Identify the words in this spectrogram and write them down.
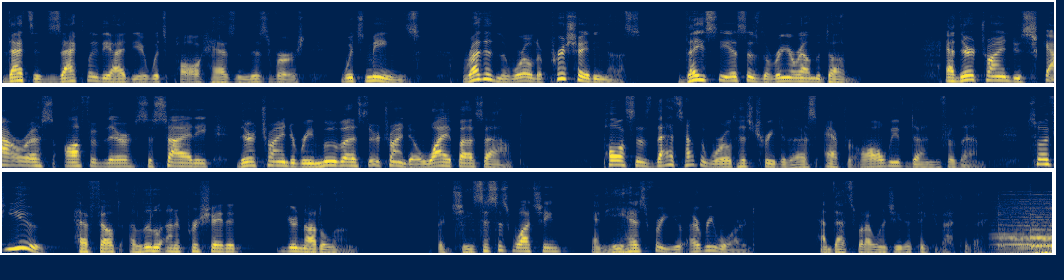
That's exactly the idea which Paul has in this verse, which means rather than the world appreciating us, they see us as the ring around the tub. And they're trying to scour us off of their society. They're trying to remove us. They're trying to wipe us out. Paul says that's how the world has treated us after all we've done for them. So if you have felt a little unappreciated, you're not alone. But Jesus is watching, and he has for you a reward. And that's what I want you to think about today.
